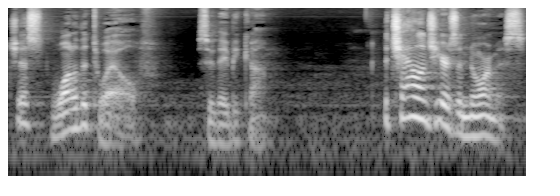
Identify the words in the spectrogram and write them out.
Just one of the twelve is who they become. The challenge here is enormous.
